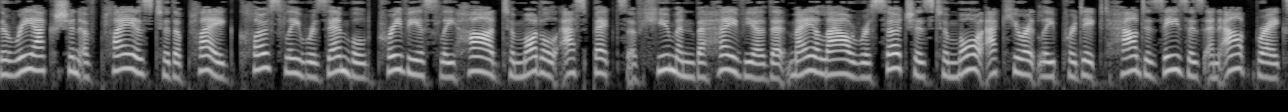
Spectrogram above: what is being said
The reaction of players to the plague closely resembled previously hard-to-model aspects of human behavior that may allow researchers to more accurately predict how diseases and outbreaks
